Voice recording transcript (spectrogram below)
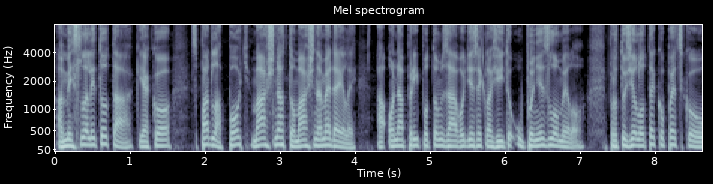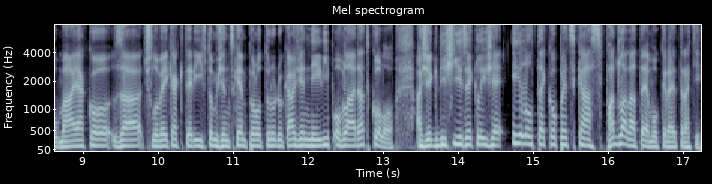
a mysleli to tak, jako spadla, pojď, máš na to, máš na medaily. A ona prý po tom závodě řekla, že jí to úplně zlomilo, protože Lotte Kopeckou má jako za člověka, který v tom ženském pelotonu dokáže nejlíp ovládat kolo. A že když jí řekli, že i Lotte Kopecká spadla na té mokré trati,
